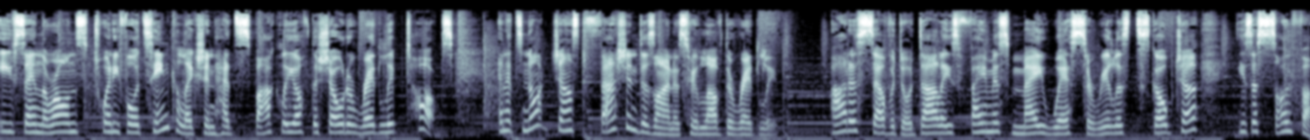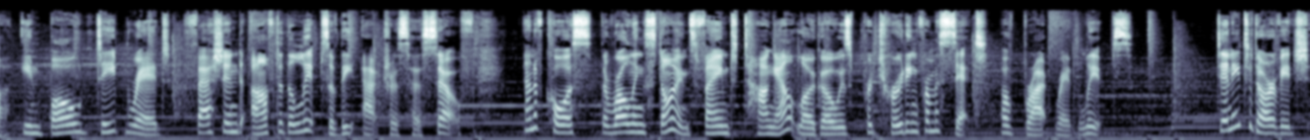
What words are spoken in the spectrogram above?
Yves Saint Laurent's 2014 collection had sparkly off the shoulder red lip tops. And it's not just fashion designers who love the red lip. Artist Salvador Dali's famous Mae West surrealist sculpture is a sofa in bold, deep red, fashioned after the lips of the actress herself. And of course, the Rolling Stones' famed tongue out logo is protruding from a set of bright red lips. Deni Todorovič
